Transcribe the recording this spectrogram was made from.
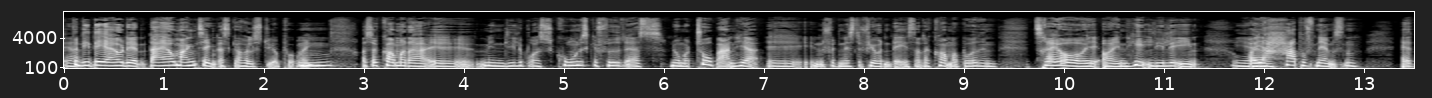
Ja. Fordi det er jo den. Der er jo mange ting, der skal holde styr på. Ikke? Mhm. Og så kommer der, øh, min lillebrors kone skal føde deres nummer to barn her øh, inden for de næste 14 dage, så der kommer både en treårig og en helt lille en. Ja. Og jeg har på fornemmelsen, at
